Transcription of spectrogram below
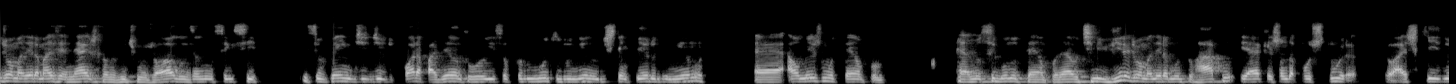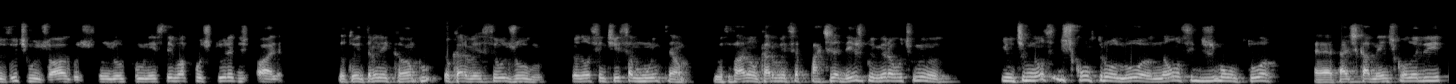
de uma maneira mais enérgica nos últimos jogos. Eu não sei se isso vem de, de fora para dentro ou isso foi muito do Nino, destempero do Nino. É, ao mesmo tempo, é, no segundo tempo, né, o time vira de uma maneira muito rápida e é a questão da postura. Eu acho que dos últimos jogos, no jogo Fluminense teve uma postura de, olha, eu estou entrando em campo, eu quero vencer o jogo. Eu não senti isso há muito tempo. Você fala, não, eu quero vencer a partida desde o primeiro ao último minuto. E o time não se descontrolou, não se desmontou é, taticamente quando ele,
